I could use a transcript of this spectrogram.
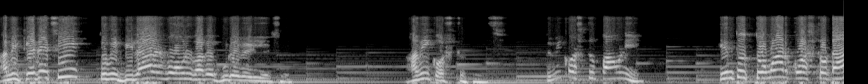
আমি কেঁদেছি, তুমি বিলাসবহুল ভাবে ঘুরে বেরিয়েছো আমি কষ্ট পেয়েছি। তুমি কষ্ট পাওনি। কিন্তু তোমার কষ্টটা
